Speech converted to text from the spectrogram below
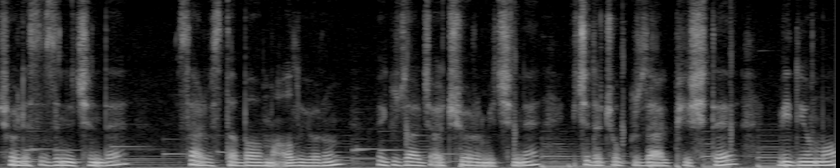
Şöyle sizin için de servis tabağıma alıyorum ve güzelce açıyorum içini. İçi de çok güzel pişti. Videomu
